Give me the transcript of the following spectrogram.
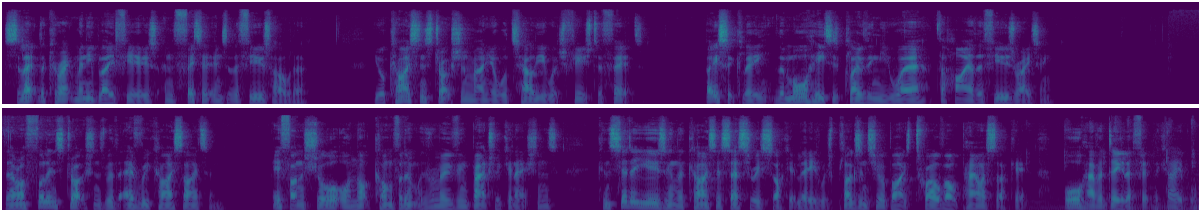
select the correct mini blade fuse and fit it into the fuse holder. Your Keis instruction manual will tell you which fuse to fit. Basically, the more heated clothing you wear, the higher the fuse rating. There are full instructions with every Keis item. If unsure or not confident with removing battery connections, consider using the Keis accessory socket lead which plugs into your bike's 12 volt power socket or have a dealer fit the cable.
